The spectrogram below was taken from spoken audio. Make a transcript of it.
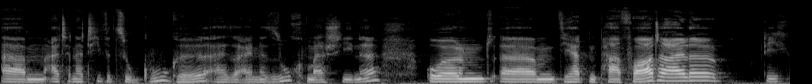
ähm, Alternative zu Google, also eine Suchmaschine. Und ähm, die hat ein paar Vorteile, die ich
